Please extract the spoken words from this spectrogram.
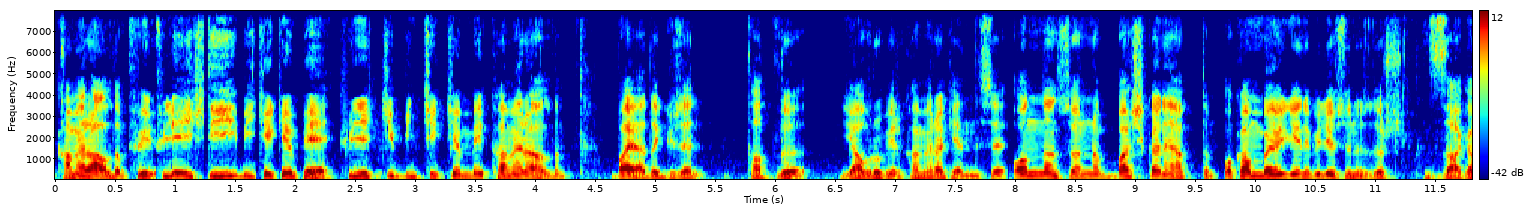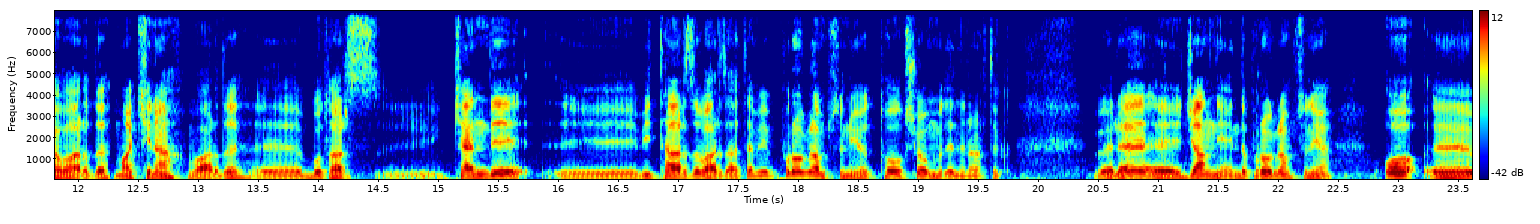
Kamera aldım. Full HD bir çekempe. Full HD bir çekempe kamera aldım. Bayağı da güzel, tatlı, Yavru bir kamera kendisi. Ondan sonra başka ne yaptım? Okan Bayülgen'i biliyorsunuzdur. Zaga vardı. Makina vardı. Ee, bu tarz e, kendi e, bir tarzı var zaten. Bir program sunuyor. Talk show mu denir artık? Böyle e, canlı yayında program sunuyor. O e,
